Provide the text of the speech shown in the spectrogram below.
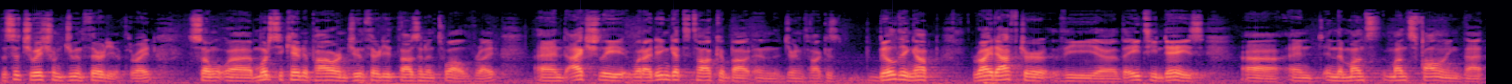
the situation on June 30th, right? So uh, Morsi came to power on June 30th, 2012, right? And actually, what I didn't get to talk about in, during the talk is building up right after the uh, the 18 days. Uh, and in the months months following that,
